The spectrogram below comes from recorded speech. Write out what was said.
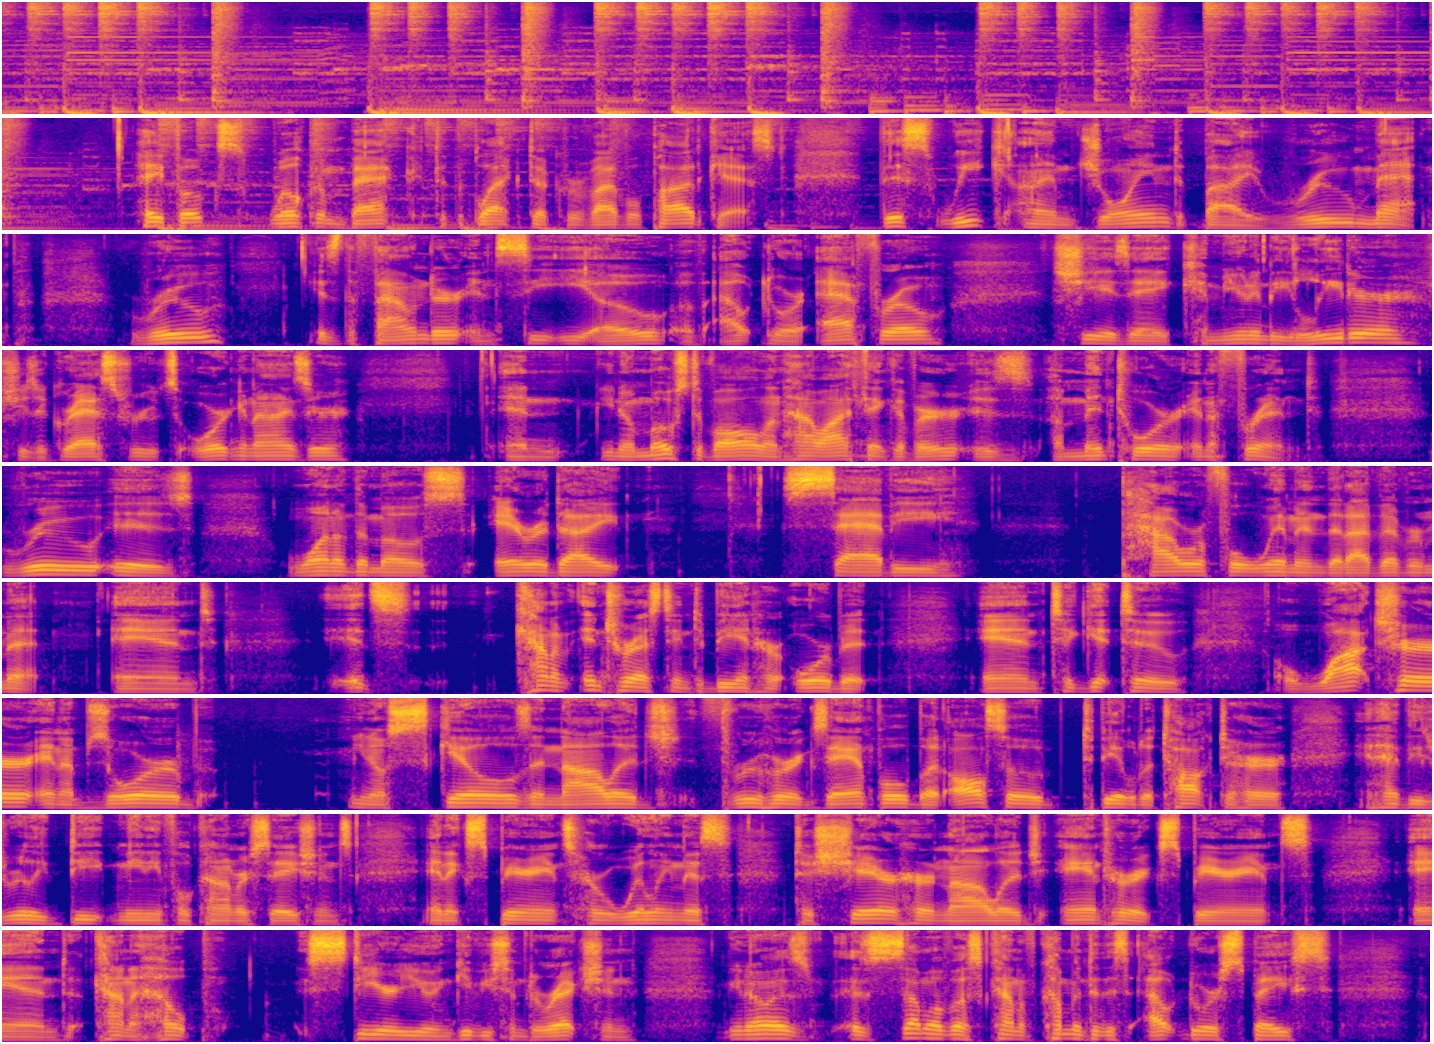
Hey, folks, welcome back to the Black Duck Revival Podcast. This week I am joined by Rue Mapp. Rue is the founder and CEO of Outdoor Afro. She is a community leader, she's a grassroots organizer, and, you know, most of all, and how I think of her, is a mentor and a friend. Rue is one of the most erudite, savvy, powerful women that I've ever met. And it's kind of interesting to be in her orbit and to get to watch her and absorb you know skills and knowledge through her example but also to be able to talk to her and have these really deep meaningful conversations and experience her willingness to share her knowledge and her experience and kind of help steer you and give you some direction. You know as as some of us kind of come into this outdoor space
